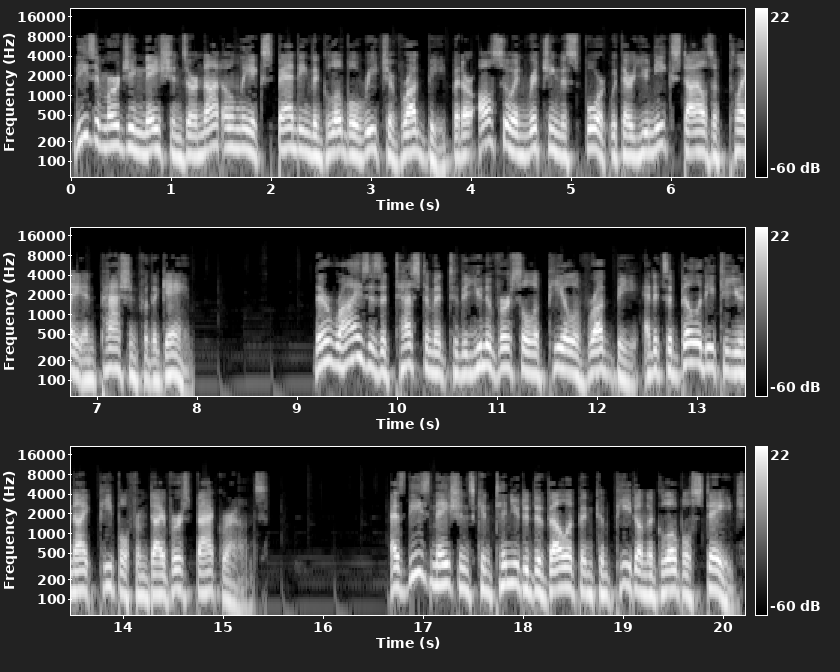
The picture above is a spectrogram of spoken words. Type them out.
These emerging nations are not only expanding the global reach of rugby but are also enriching the sport with their unique styles of play and passion for the game. Their rise is a testament to the universal appeal of rugby and its ability to unite people from diverse backgrounds. As these nations continue to develop and compete on the global stage,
